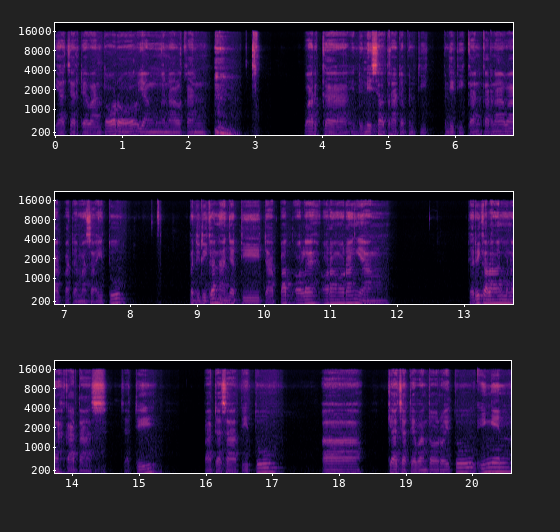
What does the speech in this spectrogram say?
Ki Hajar Dewantoro yang mengenalkan warga Indonesia terhadap pendi- pendidikan karena pada masa itu pendidikan hanya didapat oleh orang-orang yang dari kalangan menengah ke atas. Jadi pada saat itu eh, Ki Hajar Dewantoro itu ingin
